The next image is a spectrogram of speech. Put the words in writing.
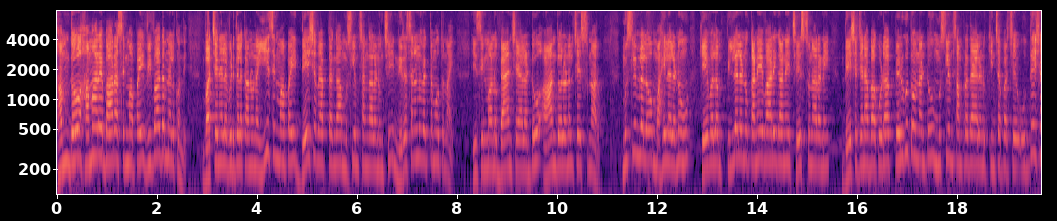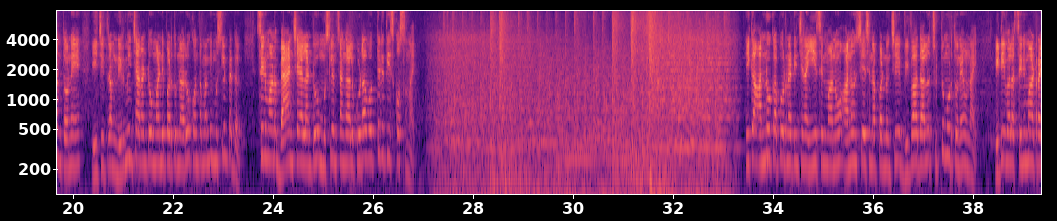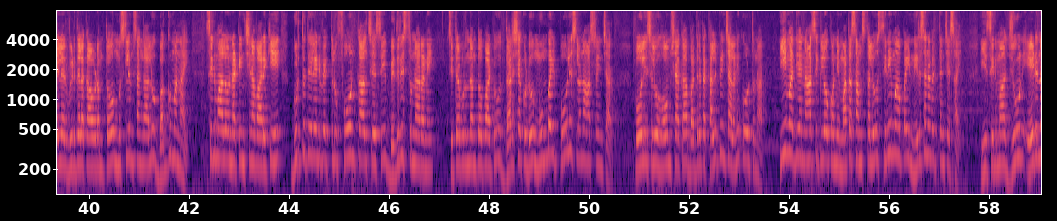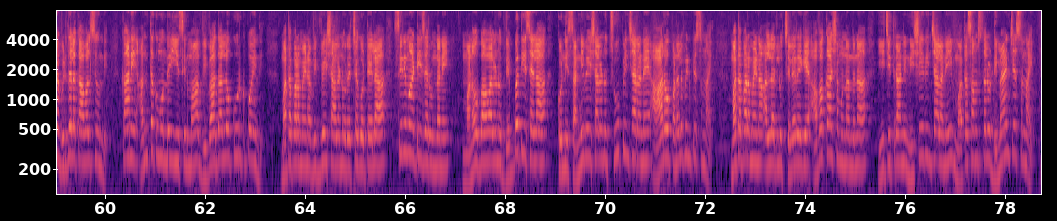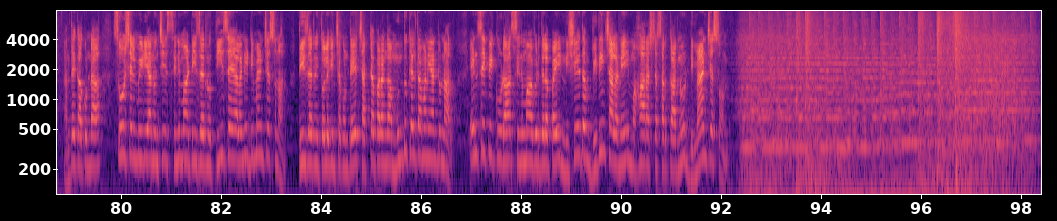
హమ్ దో హమారే బారా సినిమాపై వివాదం నెలకొంది. వచ్చే నెల విడుదల కానున్న ఈ సినిమాపై దేశవ్యాప్తంగా ముస్లిం సంఘాల నుంచి నిరసనలు వ్యక్తమవుతున్నాయి. ఈ సినిమాను బ్యాన్ చేయాలంటూ ఆందోళనలు చేస్తున్నారు. ముస్లింలలో మహిళలను కేవలం పిల్లలను కనేవారిగానే చేస్తున్నారని దేశ జనాభా కూడా పెరుగుతోందంటూ ముస్లిం సంప్రదాయాలను కించపరిచే ఉద్దేశంతోనే ఈ చిత్రం నిర్మించారంటూ మండిపడుతున్నారు కొంతమంది ముస్లిం పెద్దలు. సినిమాను బ్యాన్ చేయాలంటూ ముస్లిం సంఘాలు కూడా ఒత్తిడి తీసుకొస్తున్నాయి. ఇక అన్ను కపూర్ నటించిన ఈ సినిమాను అనౌన్స్ చేసినప్పటి నుంచి వివాదాలు చుట్టుముడుతూనే ఉన్నాయి. ఇటీవల సినిమా ట్రైలర్ విడుదల కావడంతో ముస్లిం సంఘాలు బగ్గుమన్నాయి. సినిమాలో నటించిన వారికి గుర్తు తెలియని వ్యక్తులు ఫోన్ కాల్ చేసి బెదిరిస్తున్నారని చిత్ర బృందంతో పాటు దర్శకుడు ముంబై పోలీసులను ఆశ్రయించారు. పోలీసులు హోంశాఖ భద్రత కల్పించాలని కోరుతున్నారు. ఈ మధ్య నాసిక్లో కొన్ని మత సంస్థలు సినిమాపై నిరసన వ్యక్తం చేశాయి. ఈ సినిమా జూన్ ఏడున విడుదల కావాల్సి ఉంది. కానీ అంతకు ముందే ఈ సినిమా వివాదాల్లో కూరుకుపోయింది. మతపరమైన విద్వేషాలను రెచ్చగొట్టేలా సినిమా టీజర్ ఉందని మనోభావాలను దెబ్బతీసేలా కొన్ని సన్నివేశాలను చూపించారనే ఆరోపణలు వినిపిస్తున్నాయి. మతపరమైన అల్లర్లు చెలరేగే అవకాశం ఉన్నందున ఈ చిత్రాన్ని నిషేధించాలని మత సంస్థలు డిమాండ్ చేస్తున్నాయి. అంతేకాకుండా సోషల్ మీడియా నుంచి సినిమా టీజర్ను తీసేయాలని డిమాండ్ చేస్తున్నారు. టీజర్ని తొలగించకుంటే చట్టపరంగా ముందుకెళ్తామని అంటున్నారు. ఎన్సీపీ కూడా సినిమా విడుదలపై నిషేధం విధించాలని మహారాష్ట్ర సర్కార్ను డిమాండ్ చేస్తోంది.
